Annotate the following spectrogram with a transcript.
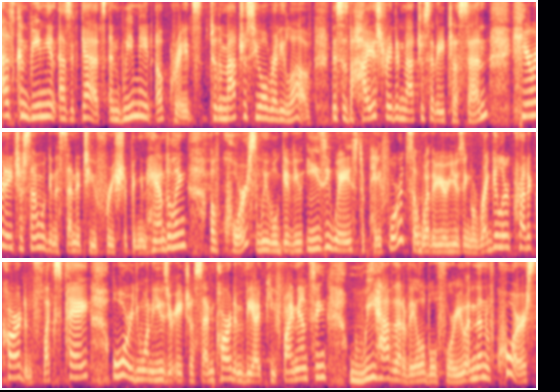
as convenient as it gets. And we made upgrades to the mattress you already love. This is the highest rated mattress at HSN. Here at HSN, we're gonna send it to you free shipping and handling. Of course, we will give you easy ways to pay for it. So whether you're using a regular credit card and FlexPay, or you wanna use your HSN card and VIP financing, we have that available for you. And then of course,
